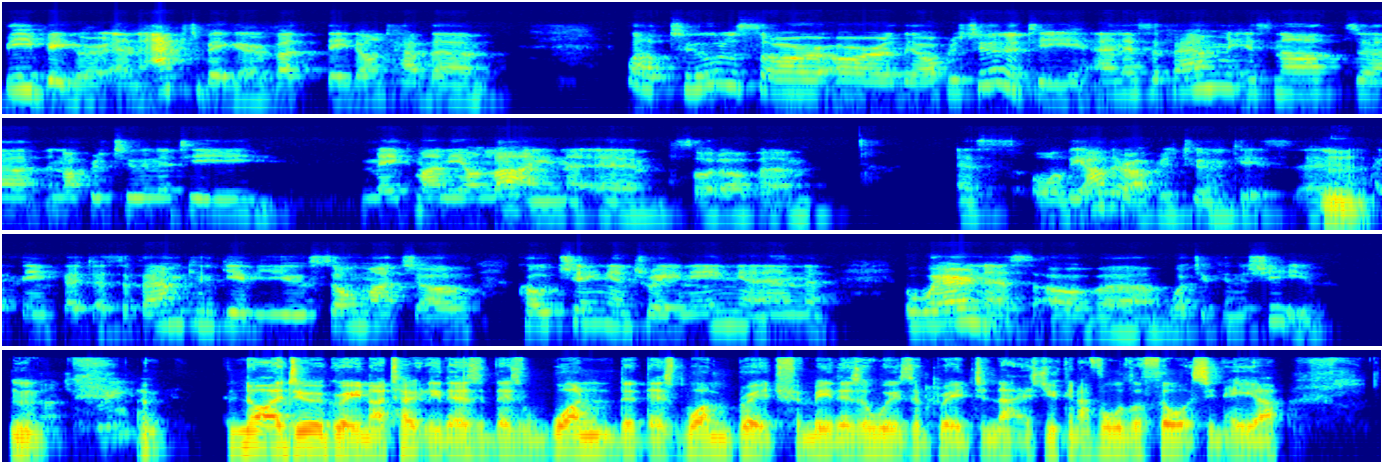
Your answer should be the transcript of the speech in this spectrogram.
be bigger and act bigger, but they don't have the well tools are, or the opportunity. And SFM is not uh, an opportunity make money online, um, sort of um, as all the other opportunities. Uh, mm. I think that SFM can give you so much of coaching and training and awareness of uh, what you can achieve. Mm. Don't you agree? Um, no, I do agree, and I totally. There's there's one that there's one bridge for me. There's always a bridge, and that is you can have all the thoughts in here,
